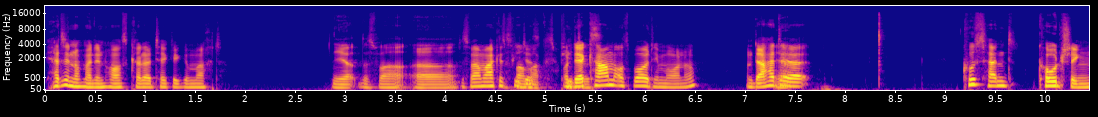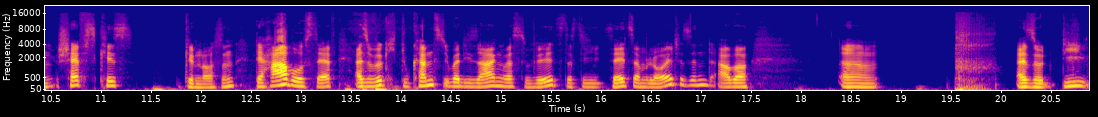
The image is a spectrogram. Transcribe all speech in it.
Wer hat denn nochmal den Horse Color Tackle gemacht? Ja, das war. Äh, das war Marcus, das Peters. War Marcus Peters. Und der kam aus Baltimore, ne? Und da hat ja. er Kusshand Coaching, Chefskiss genossen. Der Harbo-Staff, also wirklich, du kannst über die sagen, was du willst, dass die seltsame Leute sind, aber äh, pff, also die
